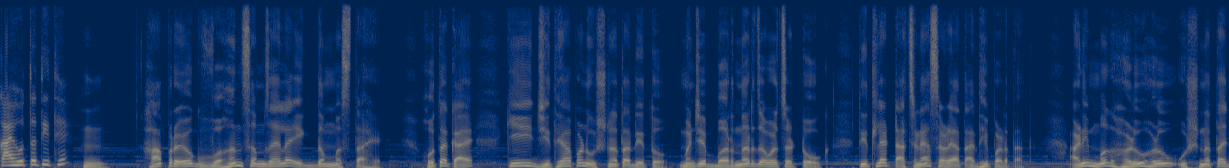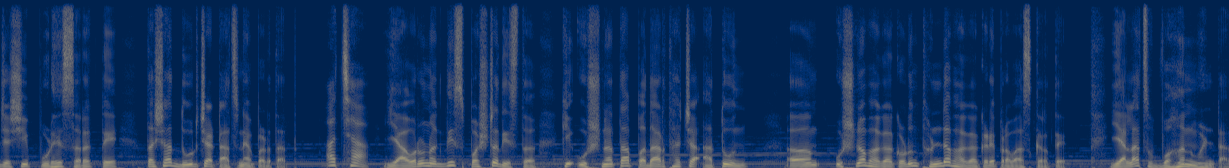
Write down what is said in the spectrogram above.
काय होतं तिथे? हं. प्रयोग वहन समजायला एकदम मस्त आहे. होतं काय की जिथे आपण उष्णता देतो म्हणजे बर्नर जवळचं टोक तिथल्या टाचण्या सळ्यात आधी पडतात आणि मग हळूहळू उष्णता जशी पुढे सरकते तशा दूरच्या टाचण्या पडतात. अच्छा. यावरून अगदी स्पष्ट दिसतं की उष्णता पदार्थाच्या आतून उष्ण भागाकडून थंड भागाकडे प्रवास करते. यालाच वहन म्हणतात.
